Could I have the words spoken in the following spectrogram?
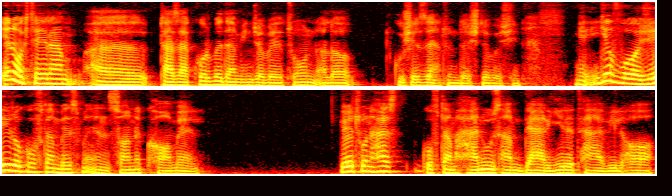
یه نکته هم تذکر بدم اینجا بهتون الا گوشه ذهنتون داشته باشین. یه واژه‌ای رو گفتم به اسم انسان کامل. یادتون هست؟ گفتم هنوز هم درگیر تحویل ها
